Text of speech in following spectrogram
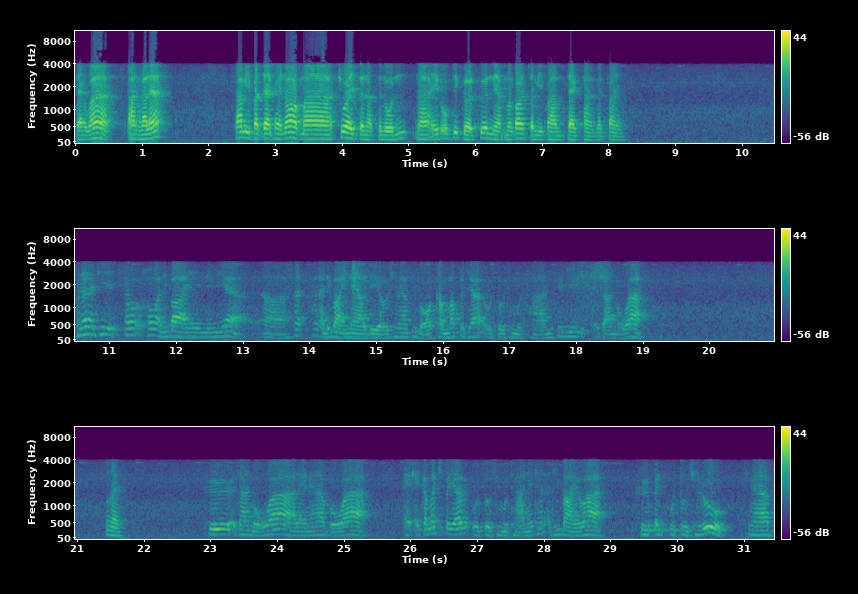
แต่ว่าต่างกันแล้วถ้ามีปัจจัยภายนอกมาช่วยสนับสนุนนะไอ้รูปที่เกิดขึ้นเนี่ย มันก็จะมีความแตกต่างกันไป เพราะนั้นที่เขาเขาอธิบายในนี้ท่านอธิบายแนวเดียวใช่ไหมครับที่บอกว่ากรรมปัจจยอุตุสมุทฐานที่อาจารย์บอกว่าไงคืออาจารย์บอกว่าอะไรนะครับบอกว่าไอ้กรรมจิปยะอุตุสมุทฐานนี้ท่านอธิบายว่า คือเป็นอุตุชรูปใช่ไหมครับ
